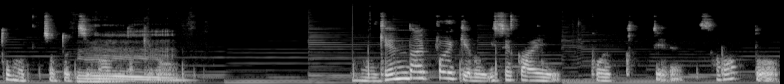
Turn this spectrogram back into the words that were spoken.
ともちょっと違うんだけど。現代っぽいけど異世界っぽくてさらっと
